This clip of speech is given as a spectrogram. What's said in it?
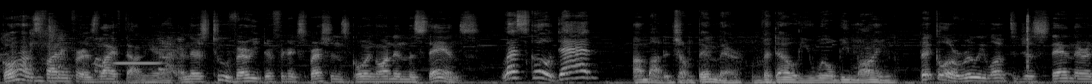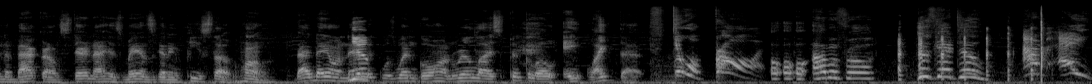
Gohan's fighting for his life down here, and there's two very different expressions going on in the stands. Let's go, Dad! I'm about to jump in there. Videl, you will be mine. Piccolo really loved to just stand there in the background staring at his man's getting pieced up, huh? That day on Namek Yep. was when Gohan realized Piccolo ain't like that. You a fraud! Oh, oh, oh, I'm a fraud. You scared too? I'm eight!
